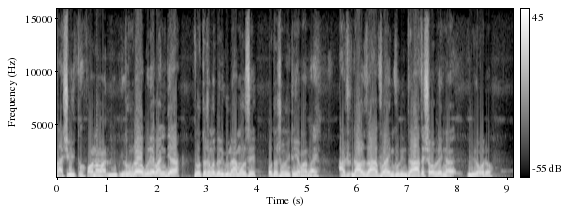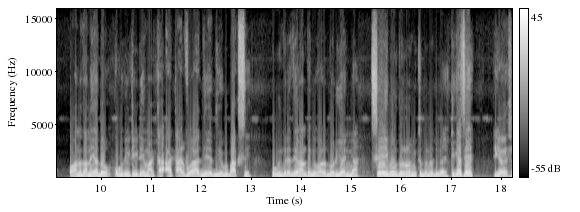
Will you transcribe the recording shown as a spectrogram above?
ফাঁসি হইতো তোমরা ওগুলো বান্ধিয়া যত সময় ধরে নাম হচ্ছে অত সময় এটাই আমার ভাই। আর গাঁর যা ফুয়াইন ফুরিন যা আছে সব রেঙ্গা ইয়ে করো ওখানে জানাইয়া দাও ওগুলি এটাই এটাই মারতা আর তার ফুয়া যে দিয়েগু বাকছে ওগুন তোরে যেখান থেকে ভালো দরিয়া আনিয়া সেই মৌ ধরনের মৃত্যুদণ্ড দিবাই। ঠিক আছে? ঠিক আছে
